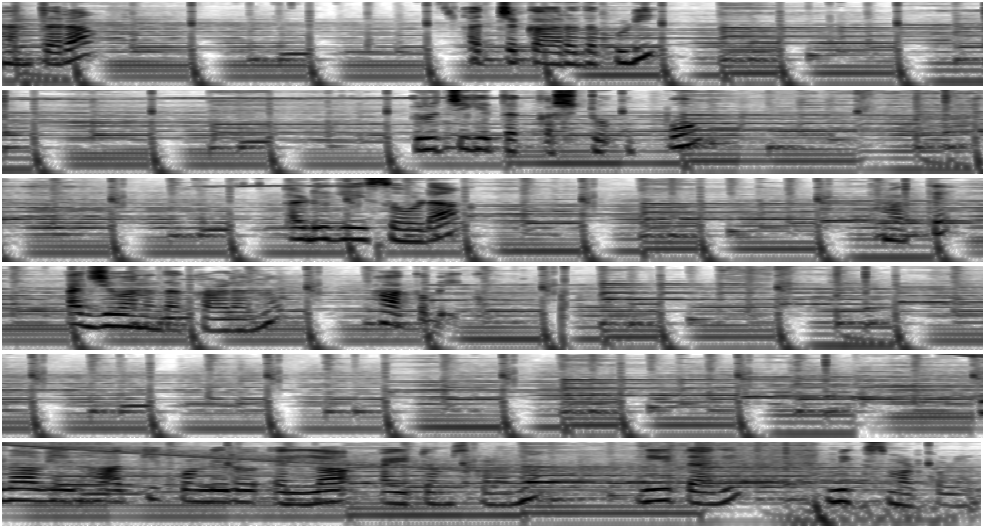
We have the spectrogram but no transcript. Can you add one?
ನಂತರ ಅಚ್ಚ ಖಾರದ ಪುಡಿ. ರುಚಿಗೆ ತಕ್ಕಷ್ಟು ಉಪ್ಪು. ಅಡುಗೆ ಸೋಡಾ. ಮತ್ತು ಅಜ್ಜಿವಾನದ ಕಾಳನ್ನು ಹಾಕಬೇಕು. ನಾವೀಗ ಹಾಕಿಕೊಂಡಿರೋ ಎಲ್ಲ ಐಟಮ್ಸ್ಗಳನ್ನು ನೀಟಾಗಿ ಮಿಕ್ಸ್ ಮಾಡ್ಕೊಳ್ಳೋಣ.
